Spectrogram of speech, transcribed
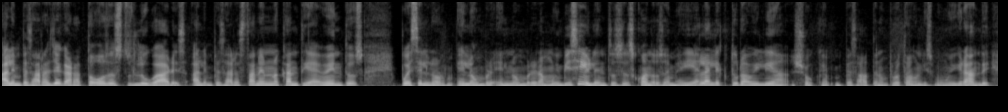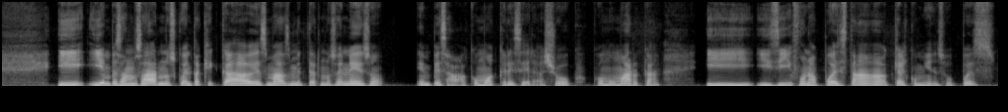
al empezar a llegar a todos estos lugares, al empezar a estar en una cantidad de eventos, pues el, hombre, el nombre era muy visible. Entonces, cuando se medía la lecturabilidad, Shock empezaba a tener un protagonismo muy grande. Y, y empezamos a darnos cuenta que cada vez más meternos en eso empezaba como a crecer a Shock como marca. Y, y sí, fue una apuesta que al comienzo, pues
